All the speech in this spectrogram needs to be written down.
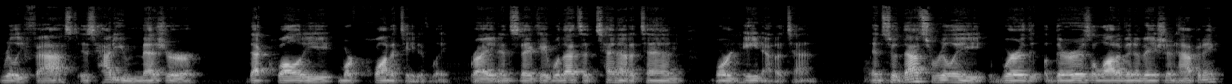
really fast, is how do you measure that quality more quantitatively, right? And say, okay, well, that's a 10 out of 10 or an 8 out of 10. And so that's really where the, there is a lot of innovation happening.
